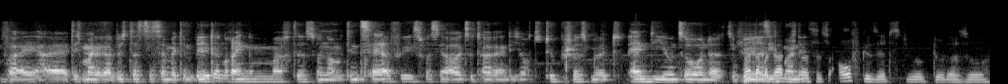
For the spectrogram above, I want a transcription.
weil halt, ich meine, dadurch, dass das ja mit den Bildern reingemacht ist und auch mit den Selfies, was ja heutzutage eigentlich auch typisch ist mit Handy und so, und die ich Bilder fand aber sieht gar nicht, dass es aufgesetzt wirkt oder so.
